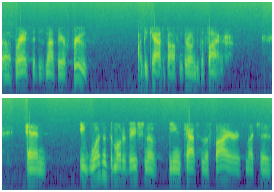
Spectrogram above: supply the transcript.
uh, branch that does not bear fruit, I'll be cast off and thrown into the fire. And it wasn't the motivation of being cast in the fire as much as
